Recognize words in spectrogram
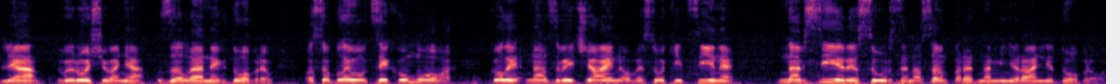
для вирощування зелених добрив. Особливо в цих умовах, коли надзвичайно високі ціни на всі ресурси, насамперед на мінеральні добрива.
